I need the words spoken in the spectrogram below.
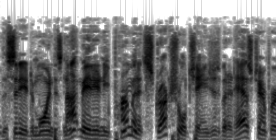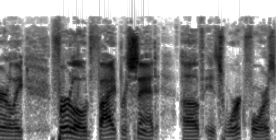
The city of Des Moines has not made any permanent structural changes, but it has temporarily furloughed 5% of its workforce.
